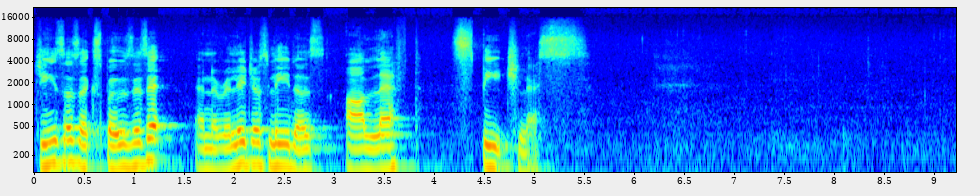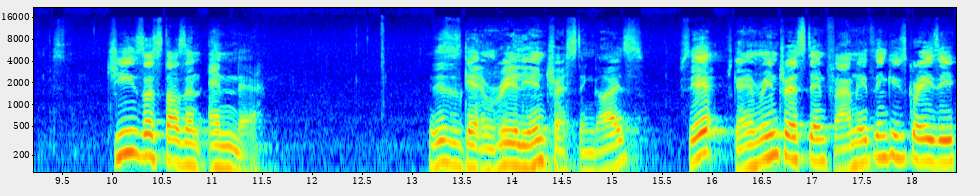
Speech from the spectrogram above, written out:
Jesus exposes it, and the religious leaders are left speechless. Jesus doesn't end there. This is getting really interesting, guys. See it? It's getting interesting. Family think he's crazy.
